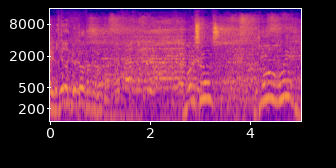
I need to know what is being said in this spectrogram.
En 10 minutos dos derrotas. Mursus, you win.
